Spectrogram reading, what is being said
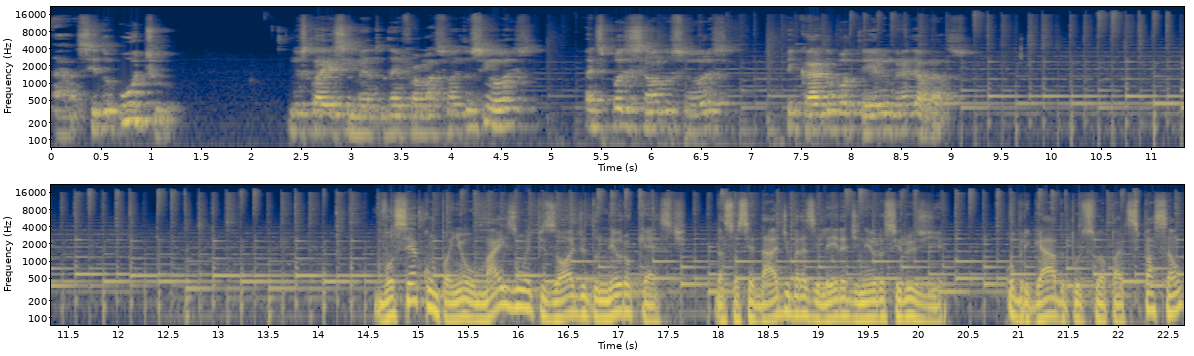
ah, sido útil no esclarecimento das informações dos senhores à disposição dos senhores. Ricardo Botelho, um grande abraço. Você acompanhou mais um episódio do Neurocast, da Sociedade Brasileira de Neurocirurgia. Obrigado por sua participação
